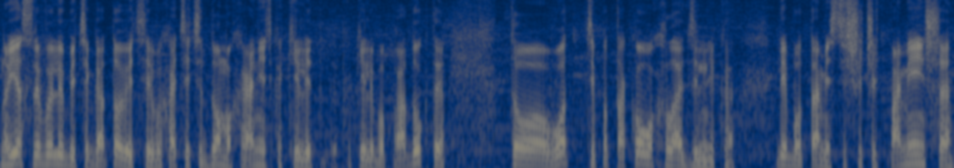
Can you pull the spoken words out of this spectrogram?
Но если вы любите готовить и вы хотите дома хранить какие-либо какие продукты, то вот типа такого холодильника, либо вот там есть еще чуть поменьше,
